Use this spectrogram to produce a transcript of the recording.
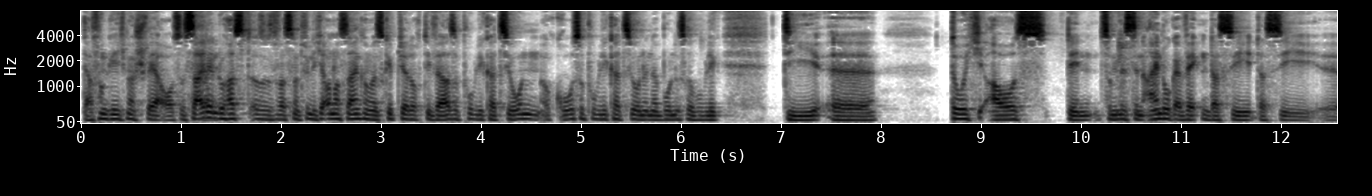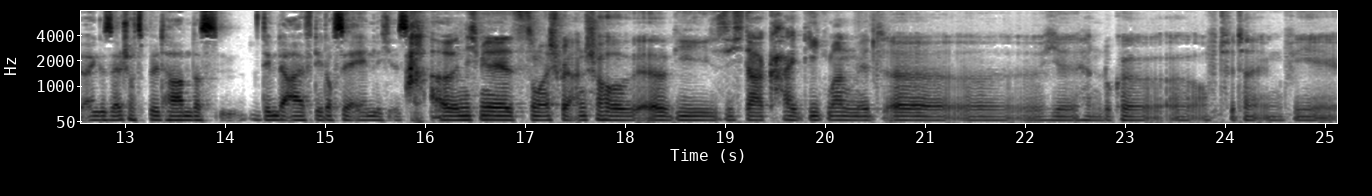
Davon gehe ich mal schwer aus. Es sei denn, du hast, also was natürlich auch noch sein kann, es gibt ja doch diverse Publikationen, auch große Publikationen in der Bundesrepublik, die äh, durchaus den zumindest den Eindruck erwecken, dass sie, dass sie äh, ein Gesellschaftsbild haben, das dem der AfD doch sehr ähnlich ist. Ach, aber wenn ich mir jetzt zum Beispiel anschaue, äh, wie sich da Kai Diekmann mit äh, hier Herrn Lucke äh, auf Twitter irgendwie.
